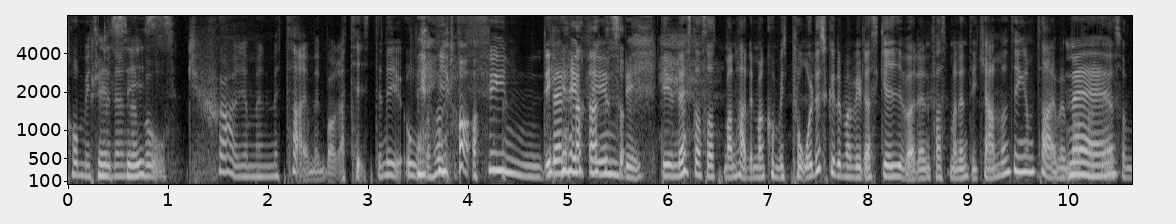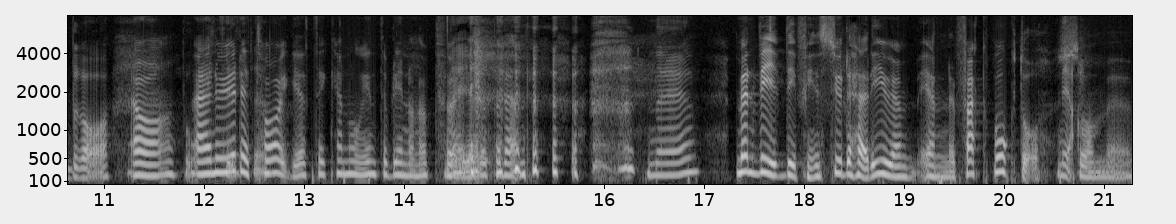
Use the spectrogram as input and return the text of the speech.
kommit Precis. med denna bok. Charmen med tarmen, bara titeln är ju oerhört ja, fyndig. Den är fyndig. Alltså, det är ju nästan så att man hade man kommit på det skulle man vilja skriva den fast man inte kan någonting om tarmen. Nej. Bara för att det är en så bra ja. Nej, nu är det taget. Det kan nog inte bli någon uppföljare Nej. på den. Nej. Men vi, det finns ju, det här är ju en, en fackbok då ja. som eh,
